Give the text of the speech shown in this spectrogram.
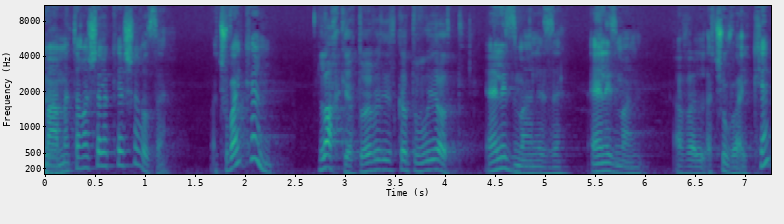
מה המטרה של הקשר הזה? התשובה היא כן. לך, כי את אוהבת התכתבויות. אין לי זמן לזה, אין לי זמן. אבל התשובה היא כן,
